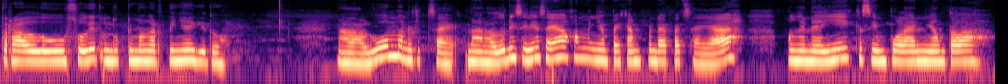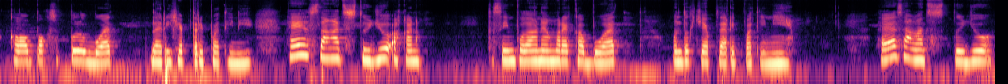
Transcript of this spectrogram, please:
terlalu sulit untuk dimengertinya gitu. Nah, lalu menurut saya, nah lalu di sini saya akan menyampaikan pendapat saya mengenai kesimpulan yang telah kelompok 10 buat dari chapter report ini. Saya sangat setuju akan kesimpulan yang mereka buat untuk chapter report ini. Saya sangat setuju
